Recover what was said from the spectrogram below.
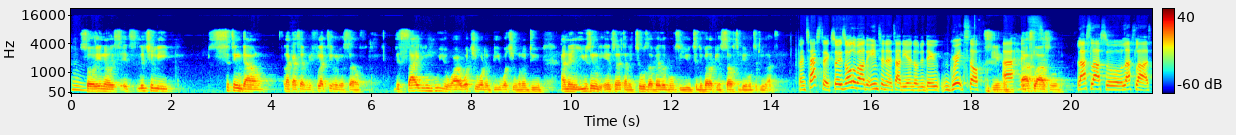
Hmm. So you know, it's it's literally sitting down, like I said, reflecting on yourself, deciding who you are, what you want to be, what you want to do, and then using the internet and the tools available to you to develop yourself to be able to do that. Fantastic. So it's all about the internet at the end of the day. Great stuff. Yeah. Uh, last, last. Last, last, so last, last.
